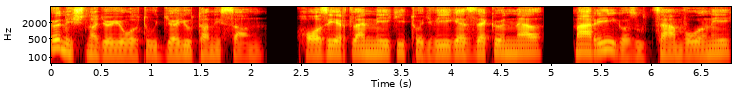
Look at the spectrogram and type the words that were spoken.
Ön is nagyon jól tudja, Jutani-san. Ha azért lennék itt, hogy végezzek önnel, már rég az utcán volnék,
